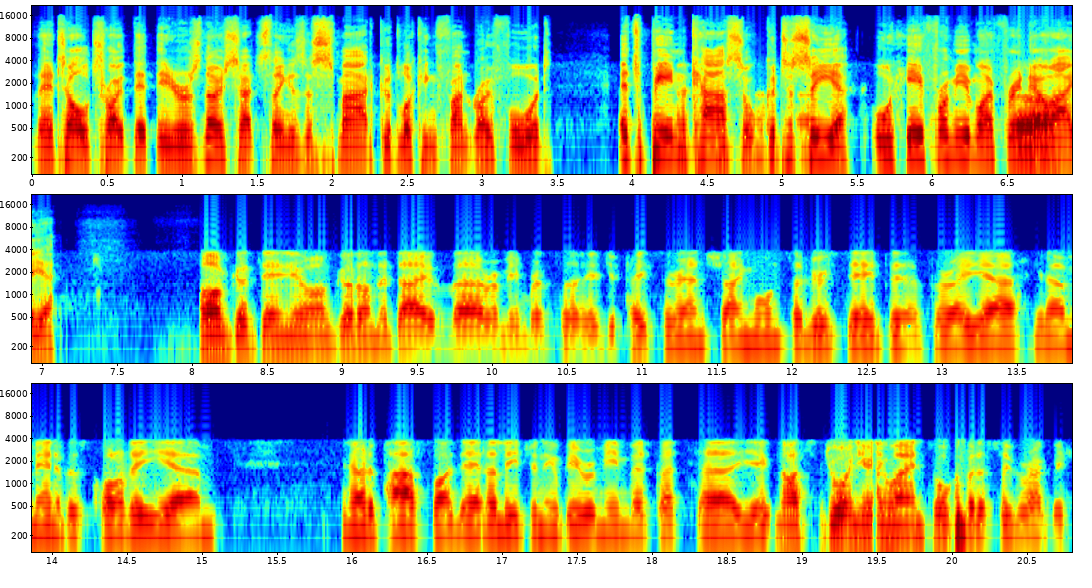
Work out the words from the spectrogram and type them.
that old trope that there is no such thing as a smart, good looking front row forward. It's Ben Castle. Good to see you or hear from you, my friend. How oh. are you? I'm good, Daniel. I'm good on the day of uh, remembrance. I heard your piece around Shane Warne. So very sad for a uh, you know a man of his quality. Um, you know, to pass like that, a legend, he'll be remembered. But uh, yeah, nice to join you anyway and talk a bit of Super Rugby.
